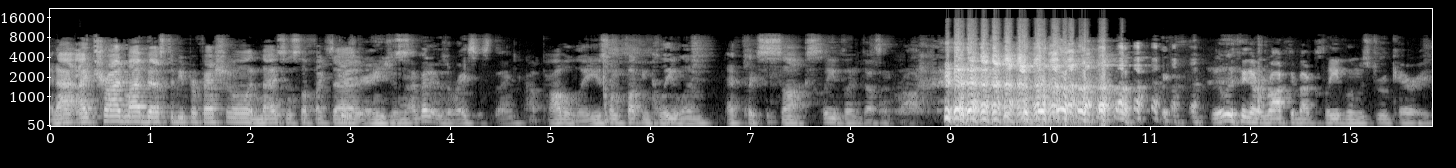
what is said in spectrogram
And I, I tried my best to be professional and nice and stuff like Because that. you're Asian. I bet it was a racist thing. Uh, probably. He's from fucking Cleveland. That place sucks. Cleveland doesn't rock. The only thing that rocked about Cleveland was Drew Carey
